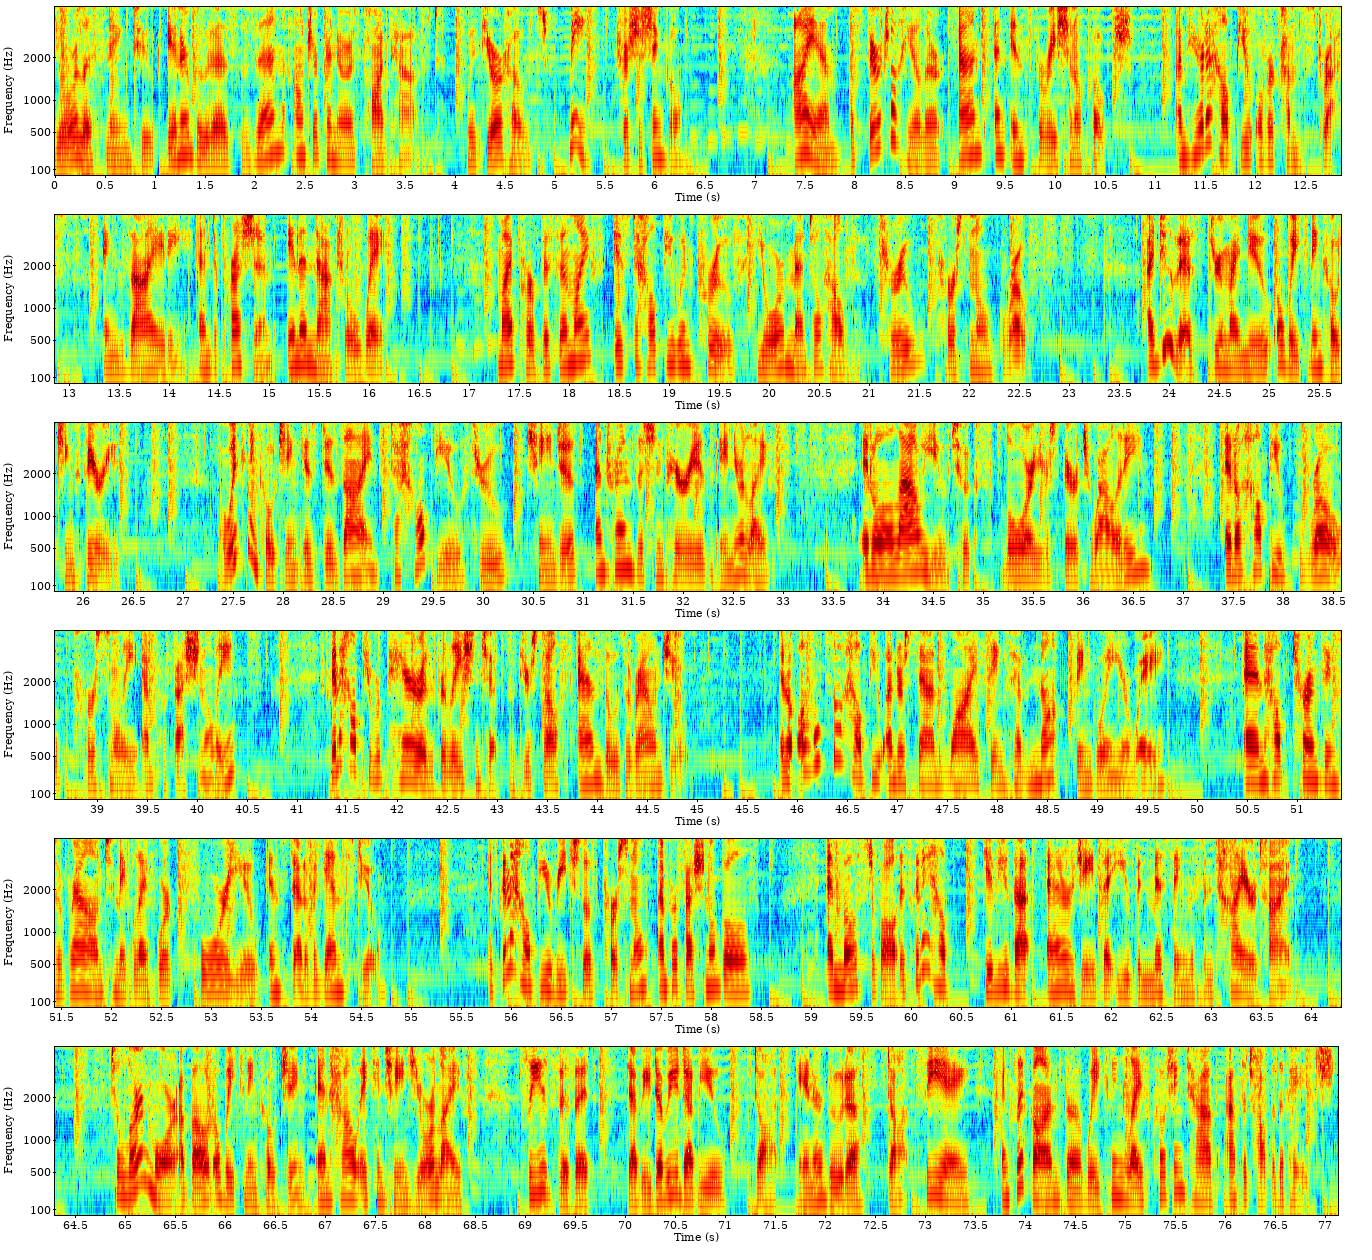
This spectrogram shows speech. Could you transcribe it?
You're listening to Inner Buddha's Zen Entrepreneurs Podcast with your host, me, Trisha Shinko. I am a spiritual healer and an inspirational coach. I'm here to help you overcome stress, anxiety, and depression in a natural way. My purpose in life is to help you improve your mental health through personal growth. I do this through my new Awakening Coaching series. Awakening Coaching is designed to help you through changes and transition periods in your life. It'll allow you to explore your spirituality. It'll help you grow personally and professionally. It's going to help you repair the relationships with yourself and those around you. It'll also help you understand why things have not been going your way and help turn things around to make life work for you instead of against you. It's going to help you reach those personal and professional goals. And most of all, it's going to help give you that energy that you've been missing this entire time. To learn more about Awakening Coaching and how it can change your life, please visit www.innerbuddha.ca and click on the Awakening Life Coaching tab at the top of the page.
